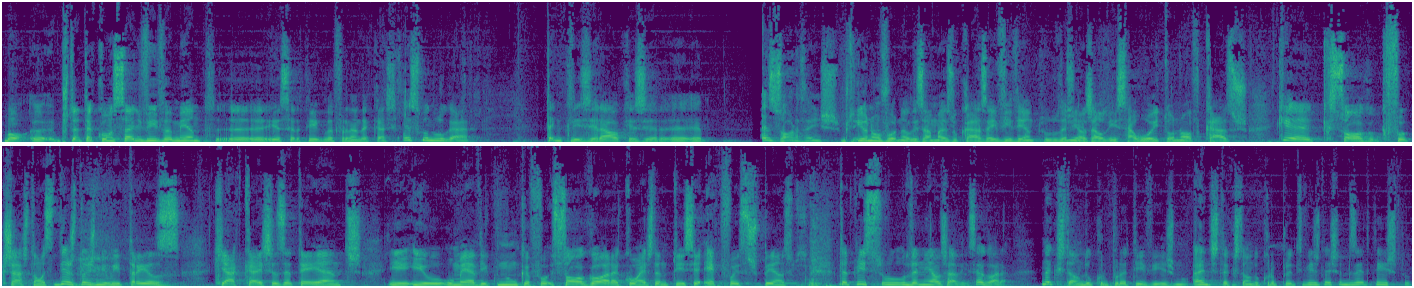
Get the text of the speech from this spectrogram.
Bom, eh, portanto, aconselho vivamente eh, esse artigo da Fernanda Câncer. Em segundo lugar, tenho que dizer algo, quer dizer, eh, as ordens, eu não vou analisar mais o caso, é evidente, o Daniel já o disse, há oito ou nove casos que, que só, que, que, já estão assim, desde 2013 que há queixas, até antes, e, e o, o, médico nunca foi, só agora com esta notícia é que foi suspenso. Sim. Portanto, isso o Daniel já disse. Agora, na questão do corporativismo, antes da questão do corporativismo, deixa-me dizer-te isto.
